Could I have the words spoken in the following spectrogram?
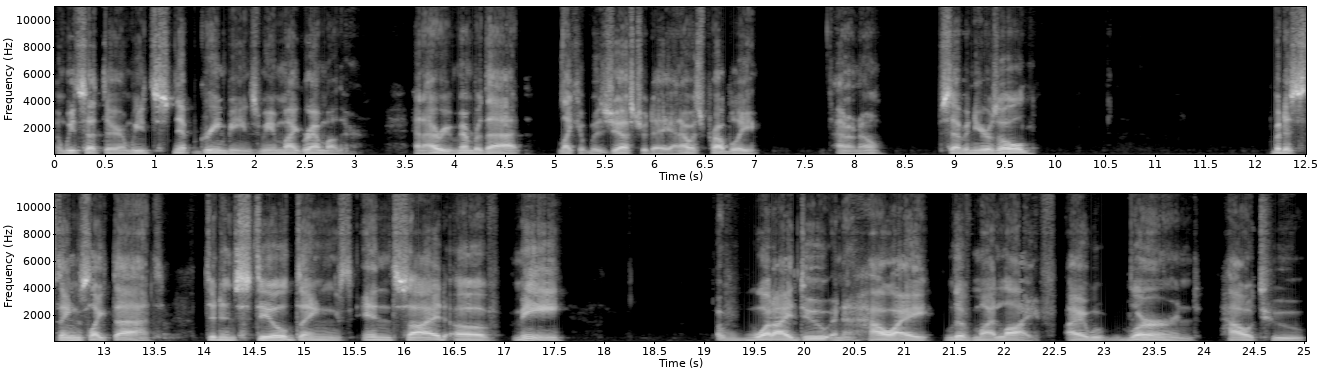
And we'd sit there and we'd snip green beans, me and my grandmother. And I remember that like it was yesterday. And I was probably, I don't know, seven years old. But it's things like that that instilled things inside of me of what I do and how I live my life. I learned how to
